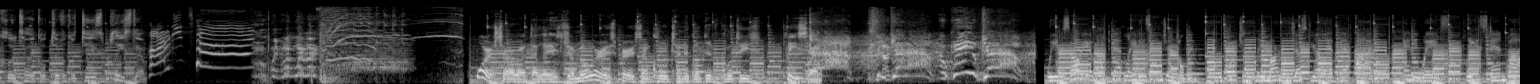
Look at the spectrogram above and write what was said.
clue technical difficulties. Please stand Wait, wait, wait, wait! We're sorry about that, ladies and gentlemen. We're experiencing some technical difficulties. Please stand. Get out! Okay, you get out! We're sorry about that, ladies and gentlemen. Unfortunately, Martin just yelled at that guy. Anyways, please stand by.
